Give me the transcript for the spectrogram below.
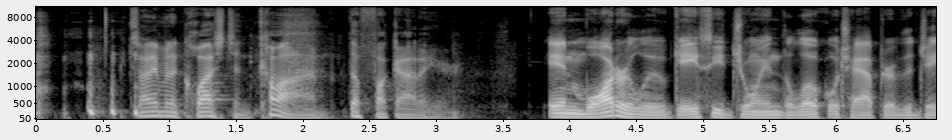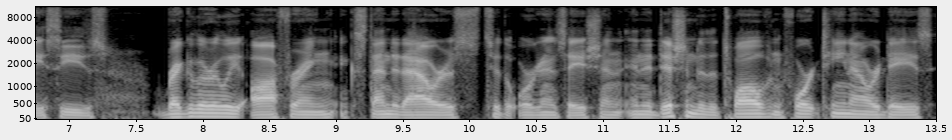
it's not even a question. Come on, Get the fuck out of here. In Waterloo, Gacy joined the local chapter of the Jaycees, regularly offering extended hours to the organization in addition to the 12 and 14 hour days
